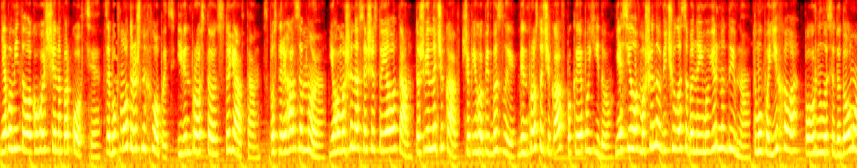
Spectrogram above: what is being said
Я помітила когось ще на парковці. Це був моторошний хлопець, і він просто стояв там, спостерігав за мною. Його машина все ще стояла там, тож він не чекав, щоб його підвезли. Він просто чекав, поки я поїду. Я сіла в машину, відчула себе неймовірно дивно, тому поїхала, повернулася додому,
